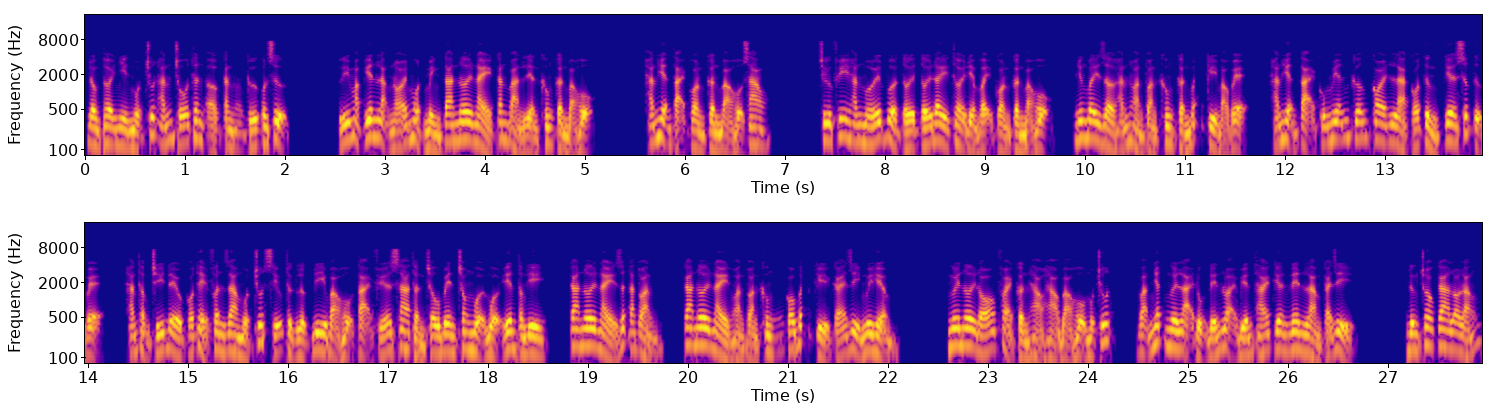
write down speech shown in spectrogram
đồng thời nhìn một chút hắn chỗ thân ở căn cứ quân sự. Lý mặc yên lặng nói một mình ta nơi này căn bản liền không cần bảo hộ. Hắn hiện tại còn cần bảo hộ sao? Trừ phi hắn mới vừa tới tới đây thời điểm vậy còn cần bảo hộ, nhưng bây giờ hắn hoàn toàn không cần bất kỳ bảo vệ, hắn hiện tại cũng miễn cưỡng coi là có từng tia sức tự vệ hắn thậm chí đều có thể phân ra một chút xíu thực lực đi bảo hộ tại phía xa thần châu bên trong mội mội yên tâm đi, ca nơi này rất an toàn, ca nơi này hoàn toàn không có bất kỳ cái gì nguy hiểm. Ngươi nơi đó phải cần hảo hảo bảo hộ một chút, vạn nhất ngươi lại đụng đến loại biến thái kia nên làm cái gì? Đừng cho ca lo lắng,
